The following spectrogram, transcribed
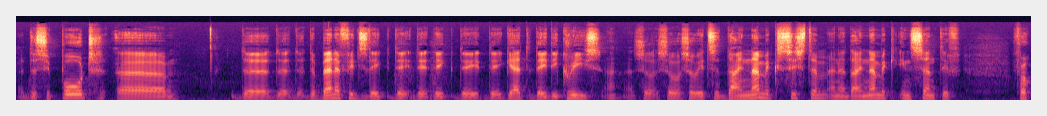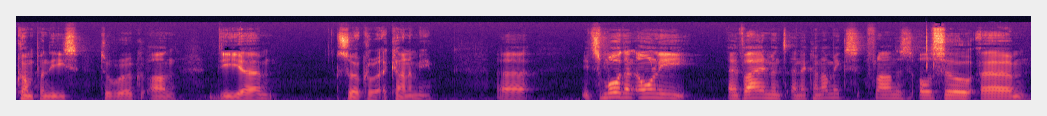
the support, um, the, the, the, benefits they, they, they, they, they get, they decrease. So, so, so it's a dynamic system and a dynamic incentive for companies to work on the um, circular economy. Uh, it's more than only environment and economics. Flanders also um,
